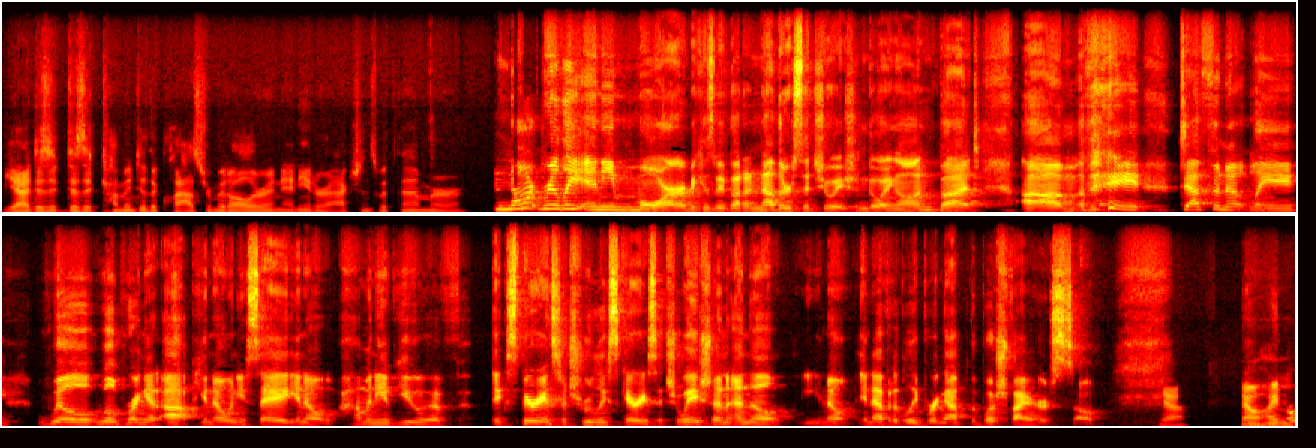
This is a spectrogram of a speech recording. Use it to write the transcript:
Yeah. Does it, does it come into the classroom at all or in any interactions with them or? Not really anymore because we've got another situation going on, but um, they definitely will will bring it up. You know, when you say, you know, how many of you have experienced a truly scary situation and they'll you know inevitably bring up the bushfires so yeah now mm-hmm. i know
